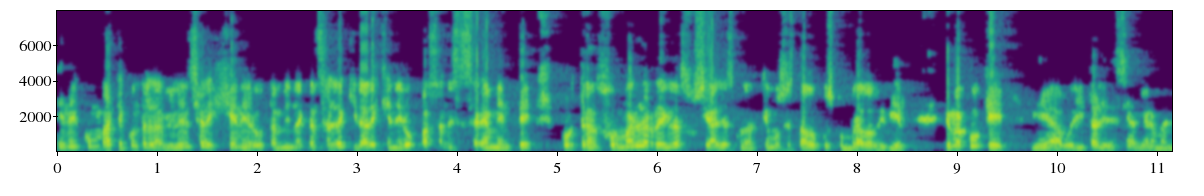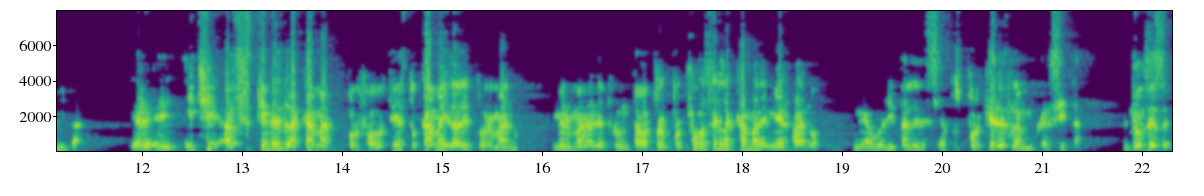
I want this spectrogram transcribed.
en el combate contra la violencia de género, también alcanzar la equidad de género pasa necesariamente por transformar las reglas sociales con las que hemos estado acostumbrados a vivir. Yo me acuerdo que mi abuelita le decía a mi hermanita, Ichi, tienes la cama, por favor, tienes tu cama y la de tu hermano. Mi hermana le preguntaba, ¿pero por qué voy a hacer la cama de mi hermano? Y mi abuelita le decía, pues porque eres la mujercita. Entonces,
